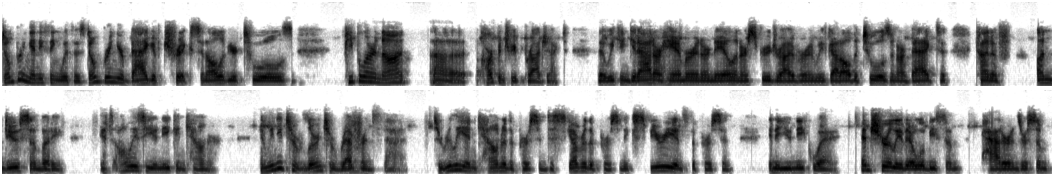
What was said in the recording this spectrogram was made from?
Don't bring anything with us. Don't bring your bag of tricks and all of your tools. People are not uh, a carpentry project that we can get out our hammer and our nail and our screwdriver and we've got all the tools in our bag to kind of undo somebody. It's always a unique encounter. And we need to learn to reverence that, to really encounter the person, discover the person, experience the person in a unique way. And surely there will be some patterns or some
